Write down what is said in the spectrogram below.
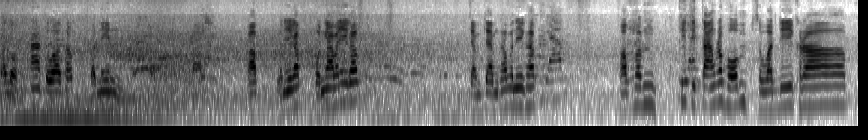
ปลาหลดห้าตัวครับปลานินครับ ครับวันนี้ครับผลงานวันนี้ครับแจมๆครับวันนี้ครับยขอบคุณที่ติดตามครับผม สวัสดีครับ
